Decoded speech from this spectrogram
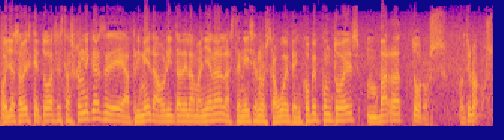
Pues ya sabéis que todas estas crónicas de a primera horita de la mañana las tenéis en nuestra web en cope.es barra toros. Continuamos.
